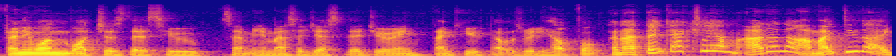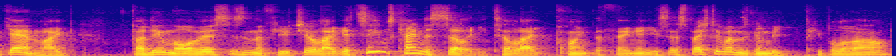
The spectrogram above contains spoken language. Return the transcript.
if anyone watches this who sent me a message yesterday during, thank you. That was really helpful. And I think actually, I'm, I don't know, I might do that again. Like, if I do more races in the future, like, it seems kind of silly to like point the thing at you, especially when there's going to be people around.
